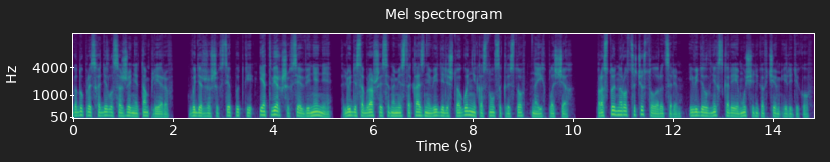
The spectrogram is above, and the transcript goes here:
году происходило сожжение тамплиеров, выдержавших все пытки и отвергших все обвинения, люди, собравшиеся на место казни, видели, что огонь не коснулся крестов на их плащах. Простой народ сочувствовал рыцарям и видел в них скорее мучеников, чем еретиков.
